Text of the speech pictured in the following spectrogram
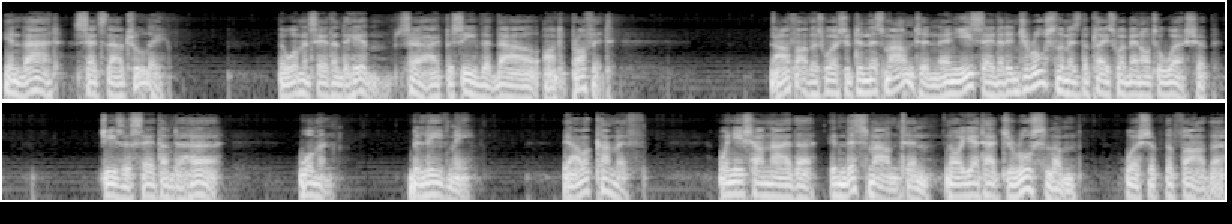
In that saidst thou truly. The woman saith unto him, Sir, I perceive that thou art a prophet. Our fathers worshipped in this mountain, and ye say that in Jerusalem is the place where men ought to worship. Jesus saith unto her, Woman, believe me, the hour cometh, when ye shall neither in this mountain, nor yet at Jerusalem, worship the Father.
